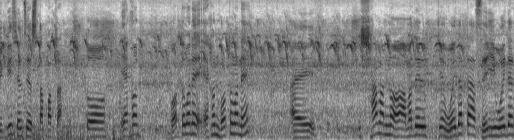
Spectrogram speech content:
ডিগ্রি সেলসিয়াস তাপমাত্রা। তো এখন বর্তমানে এখন বর্তমানে সামান্য আমাদের যে ওয়েদারটা আছে, এই ওয়েদার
